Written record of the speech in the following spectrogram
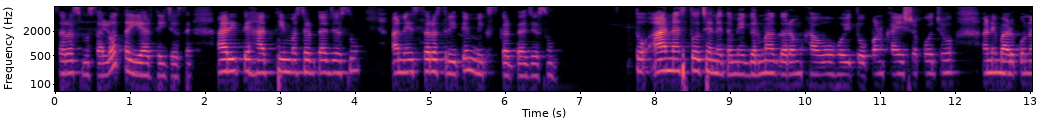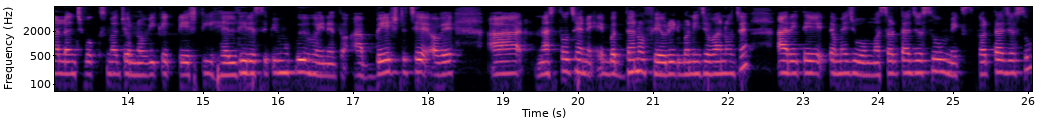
સરસ મસાલો તૈયાર થઈ જશે. આ રીતે હાથથી મસળતા જશું અને સરસ રીતે મિક્સ કરતા જશું. તો આ નાસ્તો છે ને તમે ગરમા ગરમ ખાવો હોય તો પણ ખાઈ શકો છો. અને બાળકોના લંચ બોક્સમાં જો નવી કંઈક ટેસ્ટી હેલ્ધી રેસીપી મૂકવી હોય ને તો આ બેસ્ટ છે. હવે આ નાસ્તો છે ને એ બધાનો ફેવરિટ બની જવાનો છે. આ રીતે તમે જુઓ, મસળતા જશું મિક્સ કરતા જશું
